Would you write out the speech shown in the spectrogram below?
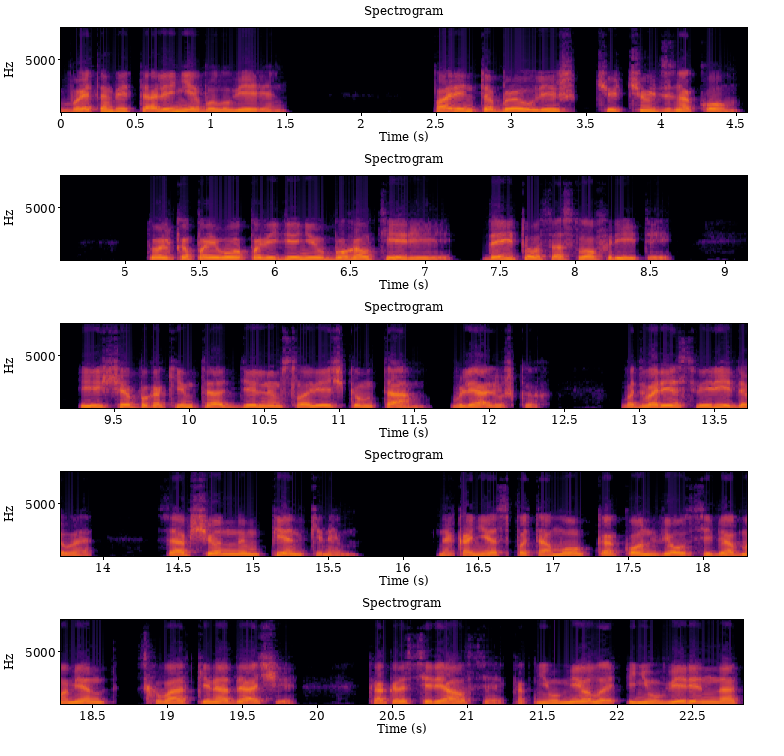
в этом Виталий не был уверен. Парень-то был лишь чуть-чуть знаком, только по его поведению в бухгалтерии, да и то со слов Риты, и еще по каким-то отдельным словечкам там, в лялюшках, во дворе Свиридова, сообщенным Пенкиным. Наконец, потому, как он вел себя в момент схватки на даче, как растерялся, как неумело и неуверенно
